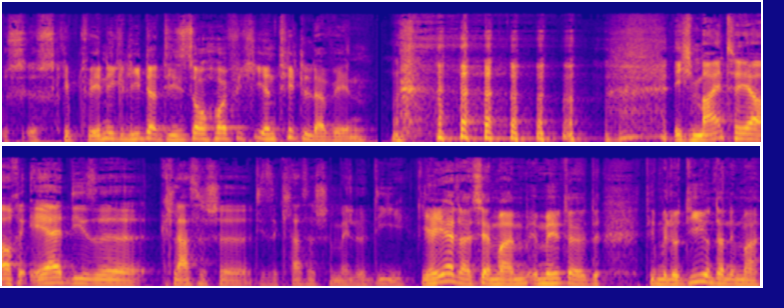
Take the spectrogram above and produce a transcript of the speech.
es, es gibt wenige Lieder, die so häufig ihren Titel erwähnen. Ich meinte ja auch eher diese klassische, diese klassische Melodie. Ja, ja, da ist ja immer im, im die Melodie und dann immer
